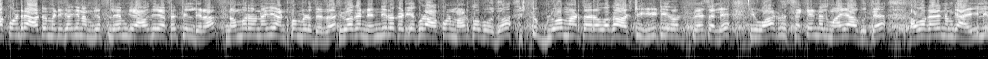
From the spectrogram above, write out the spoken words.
ಹಾಕೊಂಡ್ರೆ ಆಟೋಮೆಟಿಕ್ ಆಗಿ ನಮಗೆ ಫ್ಲೇಮ್ಗೆ ಯಾವುದೇ ಎಫೆಕ್ಟ್ ಇಲ್ದಿರ ನಂಬರ್ ಒನ್ ಆಗಿ ಅಂಟ್ಕೊಂಡ್ಬಿಡುತ್ತೆ ಸರ್ ಇವಾಗ ನೆಂದಿರೋ ಕಟ್ಟಿಗೆ ಕೂಡ ಹಾಕೊಂಡು ಮಾಡ್ಕೋಬಹುದು ಇಷ್ಟು ಬ್ಲೋ ಮಾಡ್ತಾ ಇರೋವಾಗ ಅಷ್ಟು ಹೀಟ್ ಇರೋ ಪ್ಲೇಸ್ ಅಲ್ಲಿ ಈ ವಾಟರ್ ಸೆಕೆಂಡ್ ಅಲ್ಲಿ ಮಾಯ ಆಗುತ್ತೆ. ಅವಾಗ ನಮಗೆ ಹೈಲಿ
